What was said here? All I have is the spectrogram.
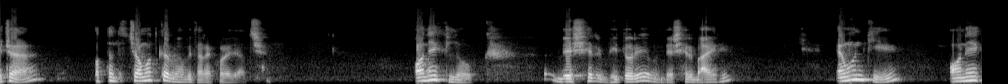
এটা অত্যন্ত চমৎকারভাবে তারা করে যাচ্ছে। অনেক লোক দেশের ভিতরে এবং দেশের বাইরে, এমনকি অনেক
